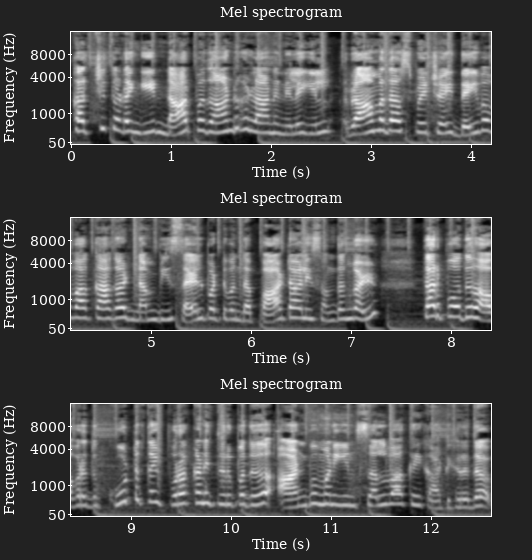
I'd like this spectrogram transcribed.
கட்சி தொடங்கி நாற்பது ஆண்டுகளான நிலையில் ராமதாஸ் பேச்சை தெய்வ வாக்காக நம்பி செயல்பட்டு வந்த பாட்டாளி சொந்தங்கள் தற்போது அவரது கூட்டத்தை புறக்கணித்திருப்பது அன்புமணியின் செல்வாக்கை காட்டுகிறது.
